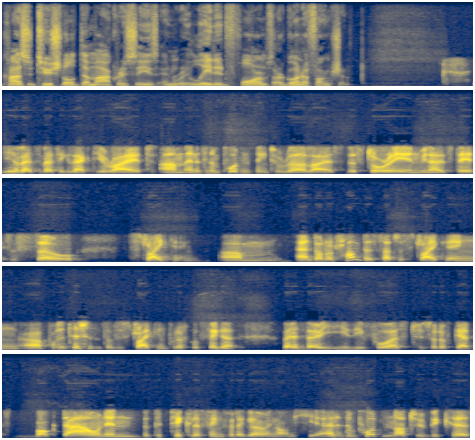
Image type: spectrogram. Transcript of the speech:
constitutional democracies and related forms are going to function. Yeah, that's that's exactly right, um, and it's an important thing to realize. The story in the United States is so striking, um, and Donald Trump is such a striking uh, politician, such a striking political figure, that it's very easy for us to sort of get bogged down in the particular things that are going on here. And it's important not to because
